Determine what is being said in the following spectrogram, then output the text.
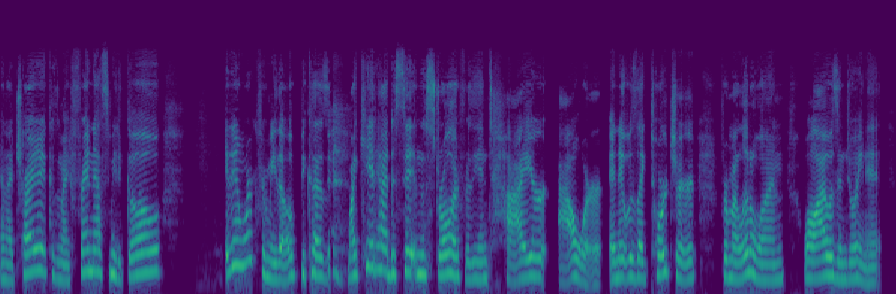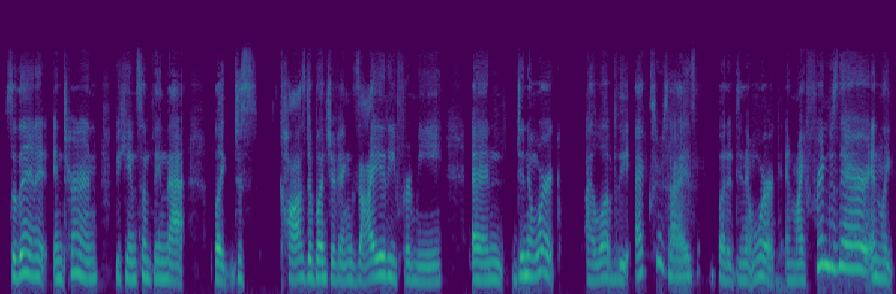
and I tried it because my friend asked me to go. It didn't work for me though because my kid had to sit in the stroller for the entire hour and it was like torture for my little one while I was enjoying it. So then it in turn became something that like just caused a bunch of anxiety for me and didn't work. I loved the exercise, but it didn't work. And my friend was there and like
